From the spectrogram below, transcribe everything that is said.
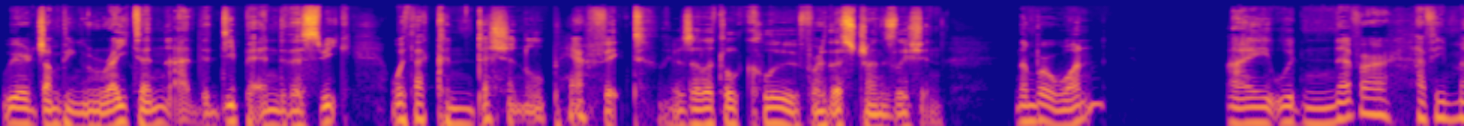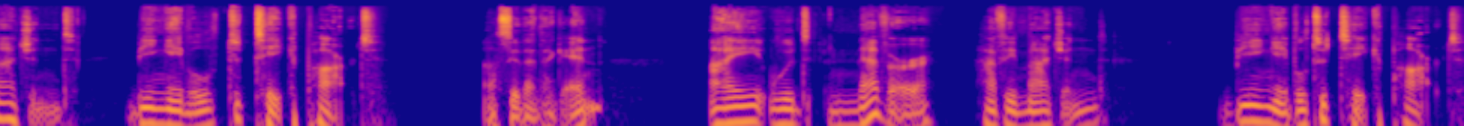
We are jumping right in at the deep end this week with a conditional perfect. There's a little clue for this translation. Number one, I would never have imagined being able to take part. I'll say that again. I would never have imagined being able to take part.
